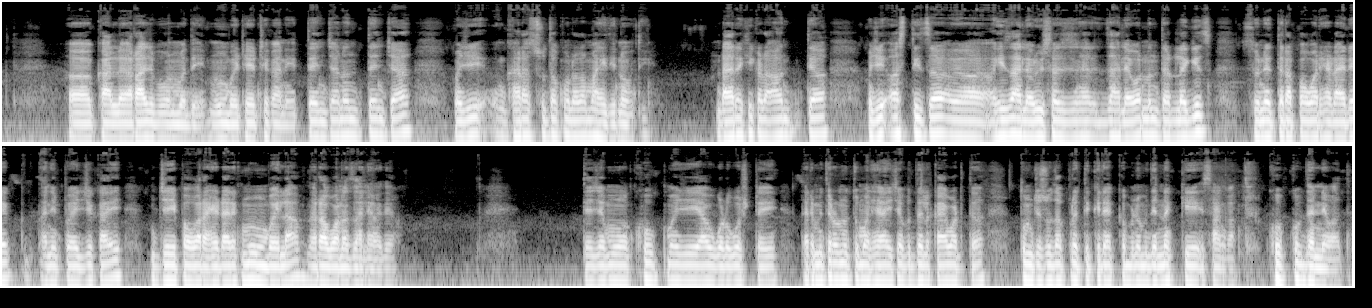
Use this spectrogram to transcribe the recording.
काल राजभवनमध्ये मुंबई या ठिकाणी त्यांच्यानंतर त्यांच्या म्हणजे घरात सुद्धा कोणाला माहिती नव्हती. डायरेक्ट इकडं अंत्य म्हणजे अस्थिचं हे झाल्यावर विसर्जन झाल्यावर नंतर लगेच सुनेत्रा पवार ह्या डायरेक्ट आणि जे काय जय पवार आहे डायरेक्ट मुंबईला रवाना झाल्या होत्या. त्याच्यामुळं खूप म्हणजे अवघड गोष्ट आहे. तर मित्रांनो तुम्हाला ह्या याच्याबद्दल काय वाटतं? तुमच्यासुद्धा प्रतिक्रिया कमेंटमध्ये नक्की सांगा. खूप खूप धन्यवाद.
